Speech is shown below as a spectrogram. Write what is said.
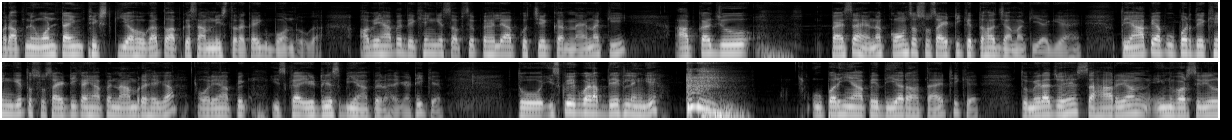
और आपने वन टाइम फिक्स्ड किया होगा तो आपके सामने इस तरह का एक बॉन्ड होगा। अब यहाँ पर देखेंगे, सबसे पहले आपको चेक करना है ना कि आपका जो पैसा है ना, कौन सा सोसाइटी के तहत जमा किया गया है? तो यहाँ पे आप ऊपर देखेंगे तो सोसाइटी का यहाँ पे नाम रहेगा और यहाँ पे इसका एड्रेस भी यहाँ पे रहेगा, ठीक है? तो इसको एक बार आप देख लेंगे। ऊपर ही यहाँ पे दिया रहता है, ठीक है? तो मेरा जो है Saharayan universal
